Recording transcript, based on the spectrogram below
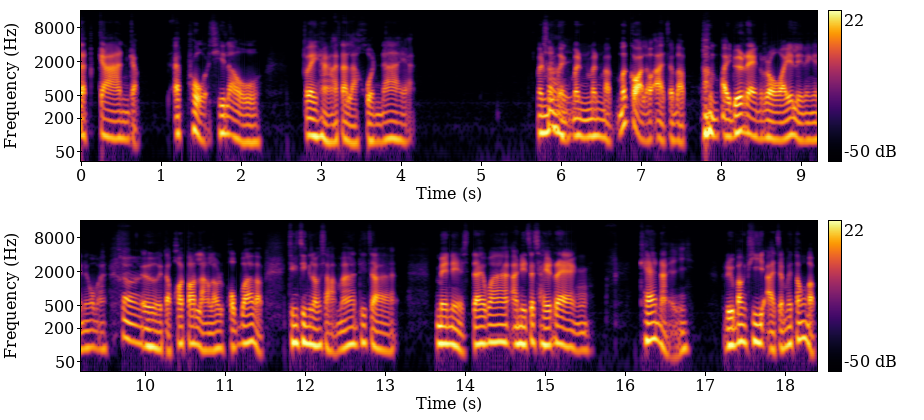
จัดการกับ approach ที่เราไปหาแต่ละคนได้อะมันไม่เหมือนมันมันแบบเมื่อก่อนเราอาจจะแบบไปด้วยแรงร้อยอะไรอย่างเงี้ยนึกออกไหมใช่เออแต่พอตอนหลังเราพบว่าแบบจริง ๆ เราสามารถที่จะ manage ได้ว่าอันนี้จะใช้แรงแค่ไหน หรือบางทีอาจจะไม่ต้องแบบ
